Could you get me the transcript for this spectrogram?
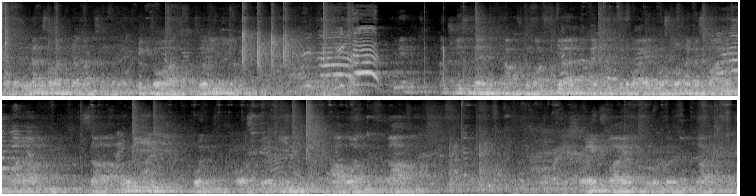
vom Landesverband Niedersachsen, Viktor Solniak. Für den anschließenden Kampf Nummer 4 halten sich bitte bereit aus Nordrhein-Westfalen Adam Sahoni und aus Berlin Aaron Ra. Ringfrei, Runde 3.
